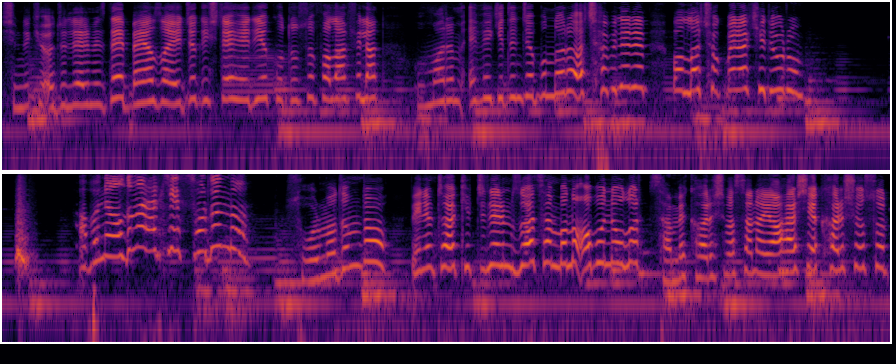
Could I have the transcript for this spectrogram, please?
Şimdiki ödüllerimiz de beyaz ayıcık işte hediye kutusu falan filan. Umarım eve gidince bunları açabilirim. Vallahi çok merak ediyorum. Abone oldu mu herkes sordun mu? Sormadım da benim takipçilerim zaten bana abone olur. Sen be karışmasana ya her şeye karışıyorsun.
